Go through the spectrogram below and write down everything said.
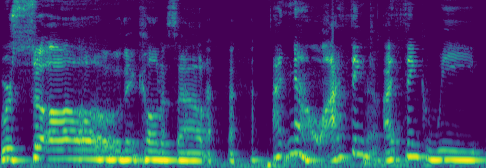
We're so. Oh, they called us out. I no. I think. I think we.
